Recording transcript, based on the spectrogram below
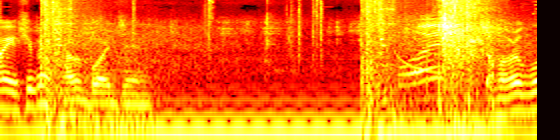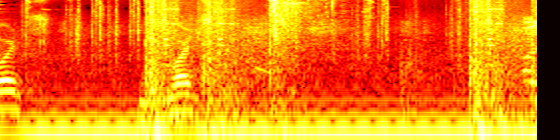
Mario, you should bring hoverboards in. What? Hoverboards? Boards? Oh,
